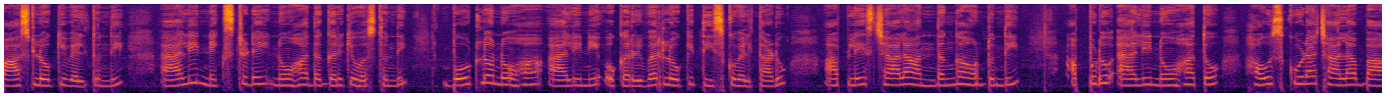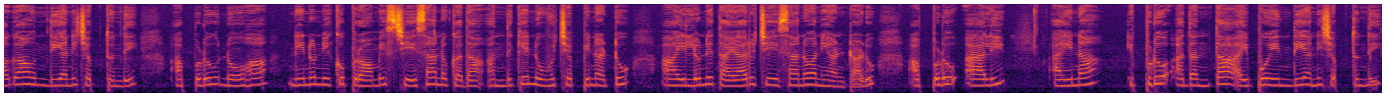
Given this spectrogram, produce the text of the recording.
పాస్ట్లోకి వెళ్తుంది. యాలీ నెక్స్ట్ డే నోహా దగ్గరికి వస్తుంది. బోట్లో నోహా యాలీని ఒక రివర్లోకి తీసుకువెళ్తాడు. ఆ ప్లేస్ చాలా అందంగా ఉంటుంది. అప్పుడు యాలీ నోహాతో హౌస్ కూడా చాలా బాగా ఉంది అని చెప్తుంది. అప్పుడు నోహా నేను నీకు ప్రామిస్ చేశాను కదా అందుకే నువ్వు చెప్పినట్టు ఆ ఇల్లుని తయారు చేశాను అని అంటాడు. అప్పుడు యాలీ అయినా ఇప్పుడు అదంతా అయిపోయింది అని చెప్తుంది.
